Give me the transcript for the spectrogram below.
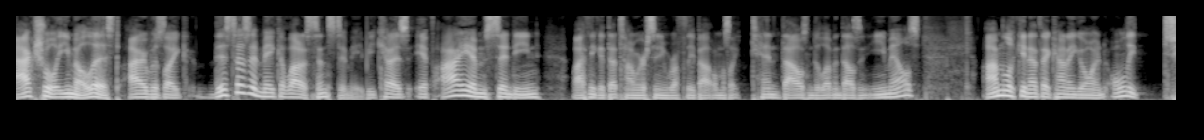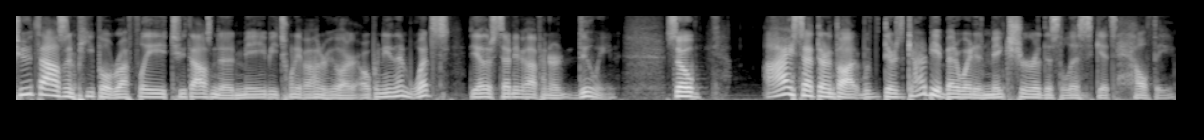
actual email list, I was like, this doesn't make a lot of sense to me because if I am sending, I think at that time we were sending roughly about almost like 10,000 to 11,000 emails. I'm looking at that kind of going, only 2,000 people, roughly 2,000 to maybe 2,500 people are opening them. What's the other 7,500 doing? So I sat there and thought, there's got to be a better way to make sure this list gets healthy.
